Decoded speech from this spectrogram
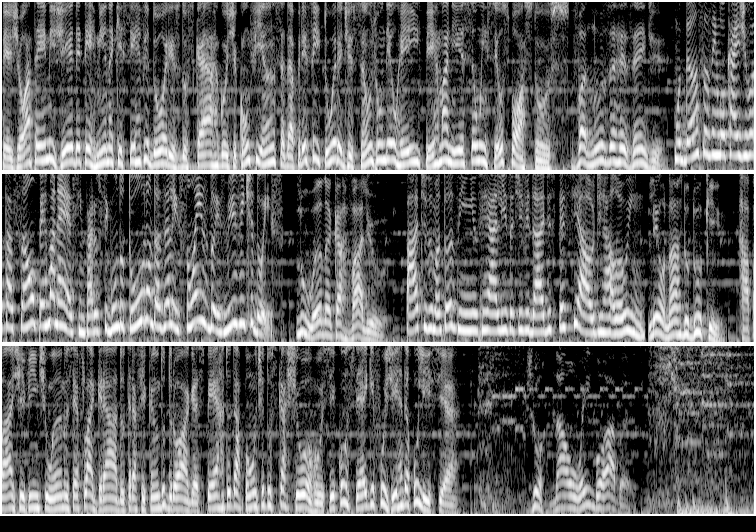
TJMG determina que servidores dos cargos de confiança da Prefeitura de São João Del Rei permaneçam em seus postos. Vanusa Rezende. Mudanças em locais de votação permanecem para o segundo turno das eleições 2022. Luana Carvalho. Pátio do Matozinhos realiza atividade especial de Halloween. Leonardo Duque. Rapaz de 21 anos é flagrado traficando drogas perto da Ponte dos Cachorros e consegue fugir da polícia. Jornal em Boabas.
